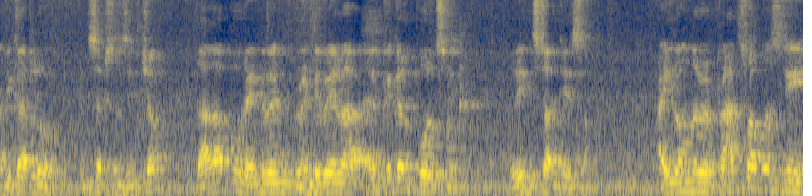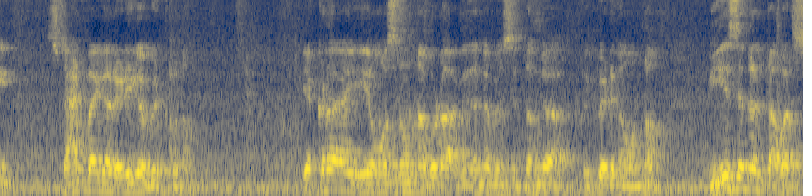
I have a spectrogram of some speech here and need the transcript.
అధికారులు ఇన్స్ట్రక్షన్స్ ఇచ్చాం. దాదాపు రెండు వేల రెండు వేల ఎలక్ట్రికల్ పోల్స్ని రీఇన్స్టాల్ చేసాం ఐదు వందల ట్రాన్స్ఫార్మర్స్ని స్టాండ్ బైగా రెడీగా పెట్టుకున్నాం. ఎక్కడ ఏ అవసరం ఉన్నా కూడా ఆ విధంగా మేము సిద్ధంగా ప్రిపేర్డ్గా ఉన్నాం. బిఎస్ఎన్ఎల్ టవర్స్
